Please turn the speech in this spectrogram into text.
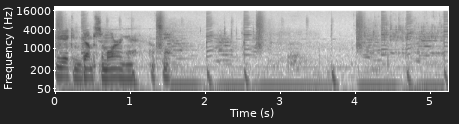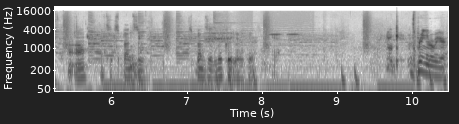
maybe I can dump some more in here. Let's see. Uh-oh. That's expensive, expensive liquid right there. Okay, let's bring it over here.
